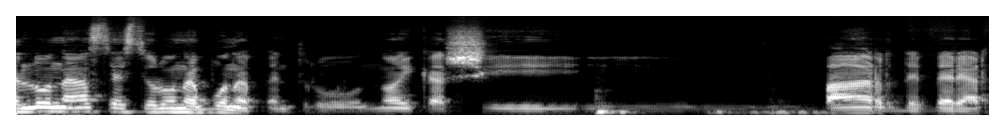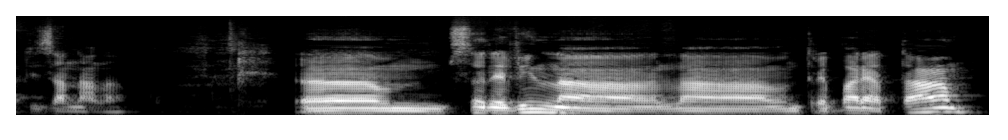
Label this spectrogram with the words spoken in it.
luna asta este o lună bună pentru noi ca și bar de bere artizanală. Să revin la, la întrebarea ta.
